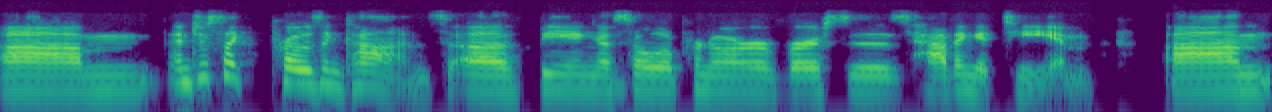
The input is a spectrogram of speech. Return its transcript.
um, and just like pros and cons of being a solopreneur versus having a team. Um,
